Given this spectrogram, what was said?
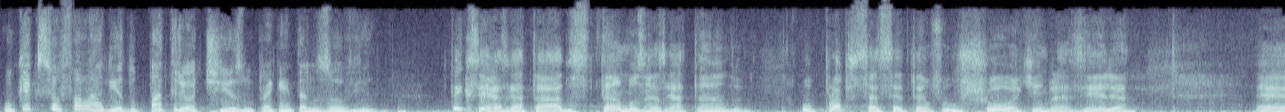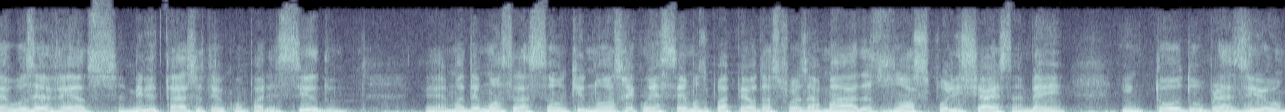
O que, que o senhor falaria do patriotismo para quem está nos ouvindo? Tem que ser resgatado, estamos resgatando. O próprio 7 de setembro foi um show aqui em Brasília. É, os eventos militares eu tenho comparecido, é uma demonstração que nós reconhecemos o papel das Forças Armadas, dos nossos policiais também em todo o Brasil.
